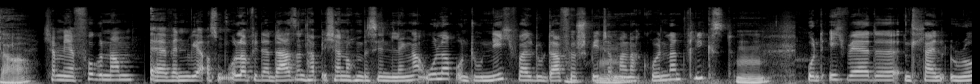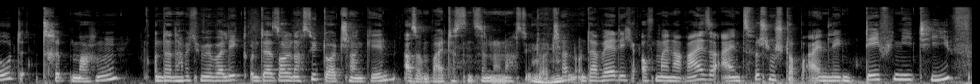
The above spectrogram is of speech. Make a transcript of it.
ja. Ich habe mir ja vorgenommen, äh, wenn wir aus dem Urlaub wieder da sind, habe ich ja noch ein bisschen länger Urlaub und du nicht, weil du dafür später mal nach Grönland fliegst. Und ich werde einen kleinen Roadtrip machen. Und dann habe ich mir überlegt, und der soll nach Süddeutschland gehen, also im weitesten Sinne nach Süddeutschland. Und da werde ich auf meiner Reise einen Zwischenstopp einlegen, definitiv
